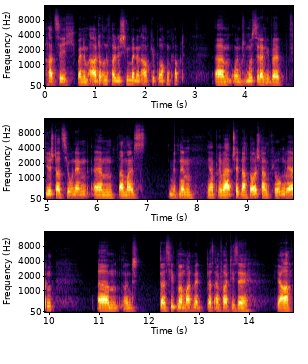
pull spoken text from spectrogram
hat sich bei einem Autounfall das Schienbein dann auch gebrochen gehabt ähm, und musste dann über vier Stationen ähm, damals mit einem ja, Privatjet nach Deutschland geflogen werden. Ähm, und da sieht man manchmal, dass einfach diese ja,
